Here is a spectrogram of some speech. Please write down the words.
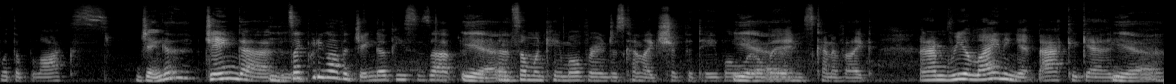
with the blocks? Jenga? Jenga. Mm-hmm. It's like putting all the Jenga pieces up. Yeah. And someone came over and just kind of like shook the table a yeah. little bit and it's kind of like and I'm realigning it back again. Yeah.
